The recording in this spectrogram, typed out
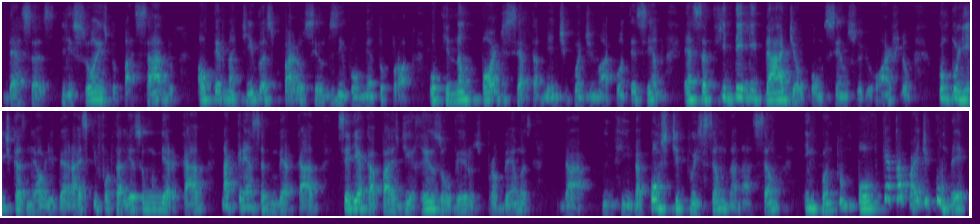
dessas lições do passado alternativas para o seu desenvolvimento próprio. O que não pode certamente continuar acontecendo, essa fidelidade ao consenso de Washington, com políticas neoliberais que fortaleçam o mercado, na crença do mercado, seria capaz de resolver os problemas da, enfim, da constituição da nação, enquanto um povo que é capaz de comer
